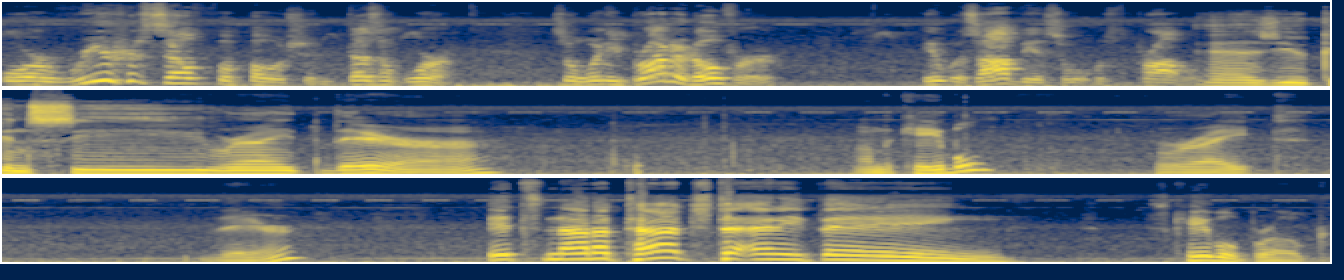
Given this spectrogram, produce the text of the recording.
or rear self propulsion doesn't work. So when he brought it over, it was obvious what was the problem. As you can see right there on the cable, right there, it's not attached to anything. This cable broke.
